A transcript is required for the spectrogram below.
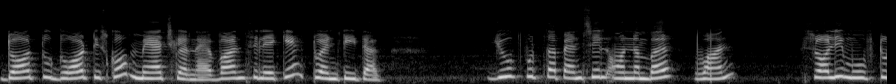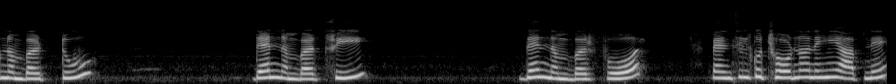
डॉट टू डॉट इसको मैच करना है वन से लेके ट्वेंटी तक. You put the pencil on number one slowly move to number two then number three then number four pencil को छोड़ना नहीं आपने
